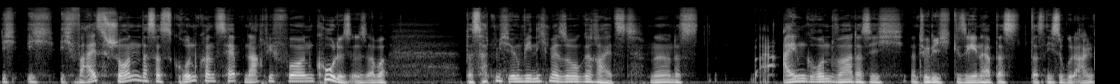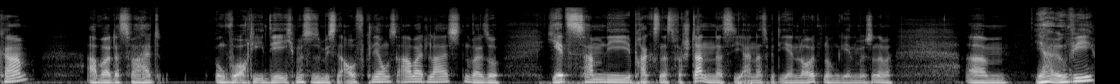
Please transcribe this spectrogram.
ich, ich, ich weiß schon, dass das Grundkonzept nach wie vor ein cooles ist, aber das hat mich irgendwie nicht mehr so gereizt. Ne? Das, ein Grund war, dass ich natürlich gesehen habe, dass das nicht so gut ankam, aber das war halt irgendwo auch die Idee, ich müsste so ein bisschen Aufklärungsarbeit leisten, weil so jetzt haben die Praxen das verstanden, dass sie anders mit ihren Leuten umgehen müssen, aber ähm, ja, irgendwie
